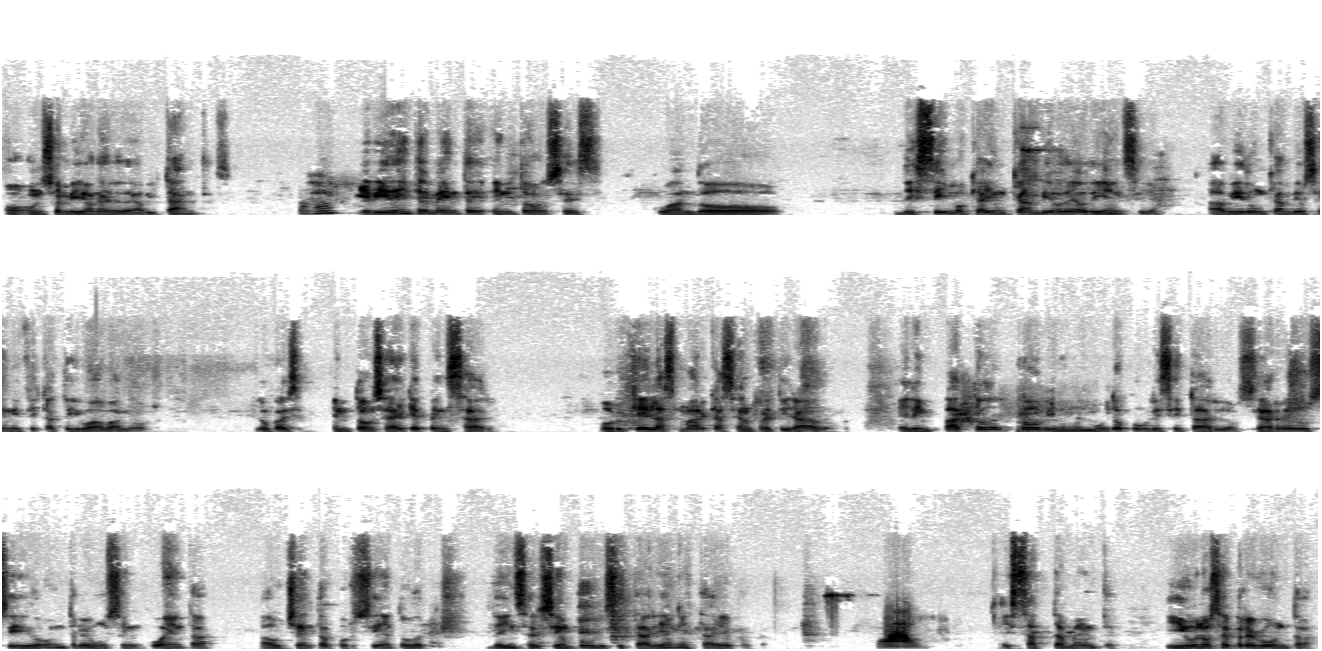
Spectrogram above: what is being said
o 11 millones de habitantes. Uh -huh. Evidentemente, entonces, cuando decimos que hay un cambio de audiencia, ha habido un cambio significativo a valor. Lo cual, entonces, hay que pensar por qué las marcas se han retirado. El impacto del COVID en el mundo publicitario se ha reducido entre un 50 a 80% de, de inserción publicitaria en esta época. Wow. Exactamente. Y uno se pregunta,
